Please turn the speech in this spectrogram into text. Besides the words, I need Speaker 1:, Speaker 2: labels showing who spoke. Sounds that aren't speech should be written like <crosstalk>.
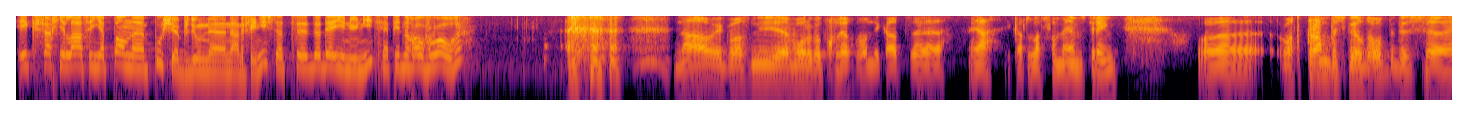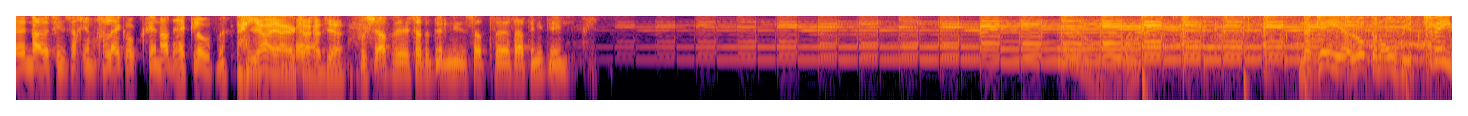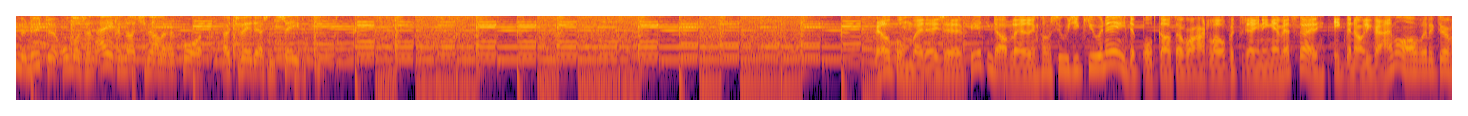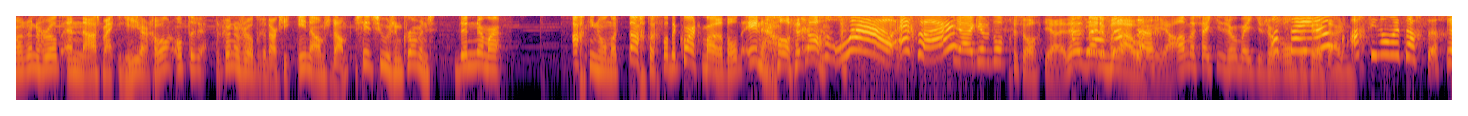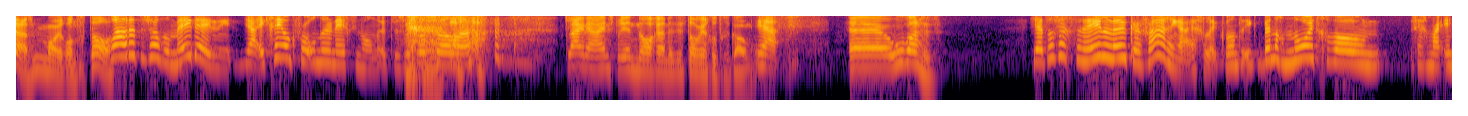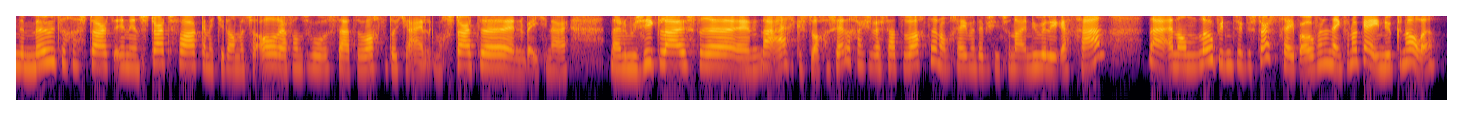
Speaker 1: Ik zag je laatst in Japan eh, push-ups doen uh, naar de finish. Dat, uh, dat deed je nu niet. Heb je het nog overwogen? <laughs>
Speaker 2: nou, ik was nu behoorlijk opgelucht, want ik had, ja, ik had last van mijn hamstring. wat krampen speelden op, dus na de finish zag je hem gelijk ook naar de hek lopen. <laughs>
Speaker 1: ja, ja, ik zag het, ja.
Speaker 2: Push-up zat, er niet, zat, zat er niet in.
Speaker 3: Nageye loopt dan ongeveer twee minuten onder zijn eigen nationale record uit 2017.
Speaker 1: Welkom bij deze 14e aflevering van Suzy Q&A, de podcast over hardlopen, training en wedstrijden. Ik ben Oliver Heimel, hoofdredacteur van Runners World. En naast mij hier gewoon op de Runners World redactie in Amsterdam zit Susan Crummins, de nummer 1880 van de kwartmarathon in Rotterdam. <laughs>
Speaker 4: Wauw, echt waar?
Speaker 1: Ja, ik heb het opgezocht. Ja. Dat is bij de vrouwen. Ja, anders had je zo'n beetje zo rond de
Speaker 4: 6000. 1880?
Speaker 1: Ja, dat is een mooi rond getal.
Speaker 4: Wauw, dat is zoveel meedelen. Ja, ik ging ook voor onder de 1900, dus dat was wel... Uh... <laughs>
Speaker 1: Kleine eindsprint nog en het is toch weer goed gekomen.
Speaker 4: Ja.
Speaker 1: Uh, hoe was het?
Speaker 4: Ja, het was echt een hele leuke ervaring eigenlijk. Want ik ben nog nooit gewoon zeg maar in de meute gestart in een startvak. En dat je dan met z'n allen daar van tevoren staat te wachten tot je eindelijk mag starten. En een beetje naar, naar de muziek luisteren. En nou, eigenlijk is het wel gezellig als je daar staat te wachten. En op een gegeven moment heb je zoiets van, nou, nu wil ik echt gaan. Nou, en dan loop je natuurlijk de startstreep over. En dan denk je van, oké, nu knallen.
